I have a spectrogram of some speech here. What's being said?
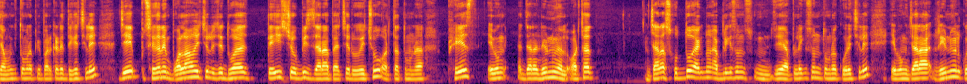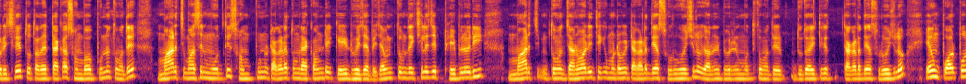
যেমন কি তোমরা পেপার কার্ডে দেখেছিলে, যে সেখানে বলা হয়েছিল যে দু তেইশ চব্বিশ যারা ব্যাচে রয়েছো, অর্থাৎ তোমরা ফ্রেশ এবং যারা রিনিউয়াল অর্থাৎ যারা সদ্য একদম অ্যাপ্লিকেশন যে অ্যাপ্লিকেশন তোমরা করেছিলে এবং যারা রিনিউয়াল করেছিলে, তো তাদের টাকা সম্ভবপূর্ণ তোমাদের মার্চ মাসের মধ্যে সম্পূর্ণ টাকাটা তোমরা অ্যাকাউন্টে ক্রেডিট হয়ে যাবে। যেমন তোমরা দেখছিলে যে ফেব্রুয়ারি মার্চ তোমার জানুয়ারি থেকে মোটামুটি টাকাটা দেওয়া শুরু হয়েছিল জানুয়ারি ফেব্রুয়ারির মধ্যে তোমাদের দু তারিখ থেকে টাকাটা দেওয়া শুরু হয়েছিল এবং পরপর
